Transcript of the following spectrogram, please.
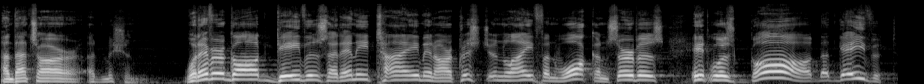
And that's our admission. Whatever God gave us at any time in our Christian life and walk and service, it was God that gave it.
